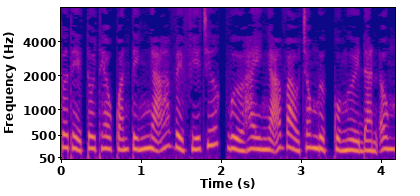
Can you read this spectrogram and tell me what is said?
cơ thể tôi theo quán tính ngã về phía trước, vừa hay ngã vào trong ngực của người đàn ông,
